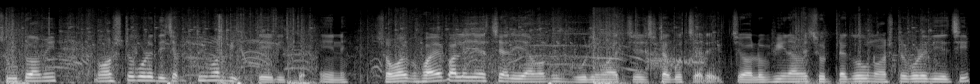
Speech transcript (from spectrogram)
স্যুটও আমি নষ্ট করে দিয়েছি। তুই মারবি? তেরি তো এনে সবাই ভয়ে পালিয়ে যাচ্ছে। আর এই আমাকে গুলি মারার চেষ্টা করছে। আরে, চলো ভি নামের স্যুটটাকেও নষ্ট করে দিয়েছি।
